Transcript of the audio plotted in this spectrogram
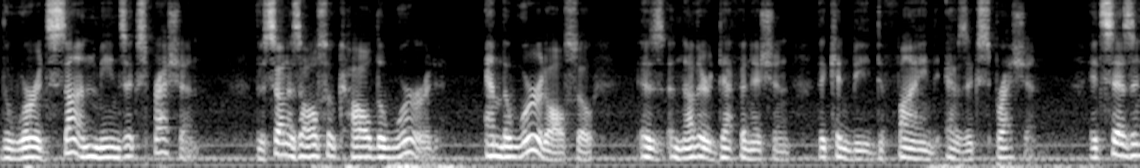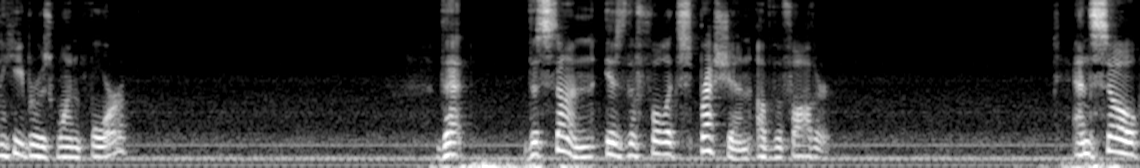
The word Son means expression. The Son is also called the Word, and the Word also is another definition that can be defined as expression. It says in Hebrews 1 4 that the Son is the full expression of the Father. And so,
